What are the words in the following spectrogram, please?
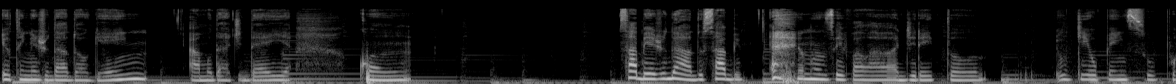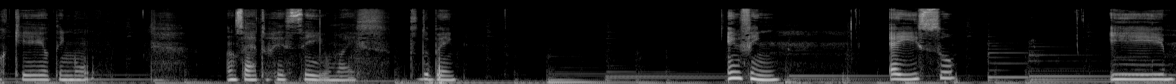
eu tenha ajudado alguém a mudar de ideia com. Sabe, ajudado, sabe? eu não sei falar direito o que eu penso porque eu tenho um certo receio, mas tudo bem. Enfim, é isso. E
